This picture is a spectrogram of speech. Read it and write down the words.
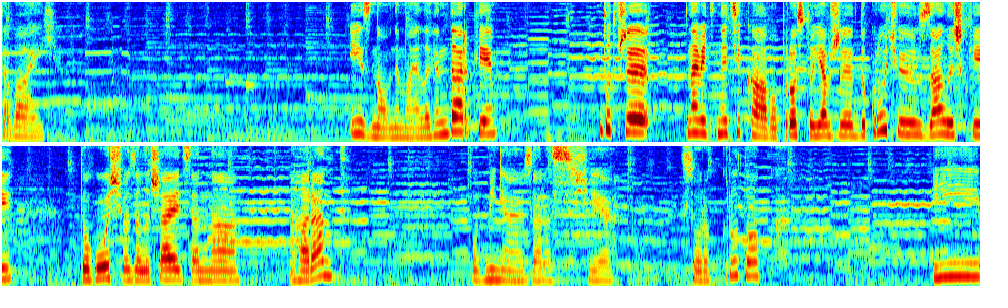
Давай. І знов немає легендарки. Тут вже навіть не цікаво, просто я вже докручую залишки того, що залишається на гарант. Обміняю зараз ще 40 круток. І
